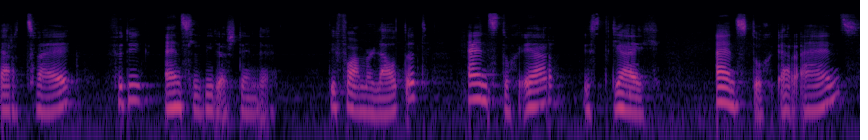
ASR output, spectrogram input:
R2 für die Einzelwiderstände. Die Formel lautet 1 durch R ist gleich 1 durch R1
